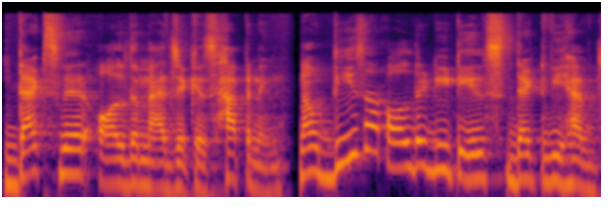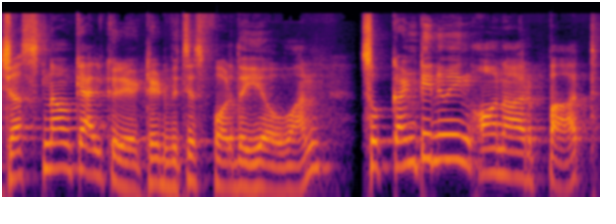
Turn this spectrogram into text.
that's where all the magic is happening. Now these are all the details that we have just now calculated which is for the year 1. So continuing on our path,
